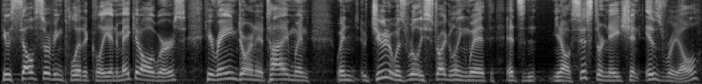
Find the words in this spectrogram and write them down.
He was self serving politically. And to make it all worse, he reigned during a time when, when Judah was really struggling with its you know, sister nation, Israel.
